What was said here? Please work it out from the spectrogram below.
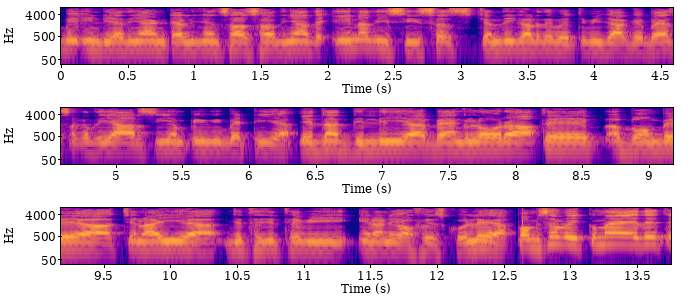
ਵੀ ਇੰਡੀਆ ਦੀਆਂ ਇੰਟੈਲੀਜੈਂਸ ਆ ਸਕਦੀਆਂ ਤੇ ਇਹਨਾਂ ਦੀ ਸੀਸਸ ਚੰਡੀਗੜ੍ਹ ਦੇ ਵਿੱਚ ਵੀ ਜਾ ਕੇ ਬਹਿ ਸਕਦੀ ਆ। ਆਰਸੀਐਮਪੀ ਵੀ ਬੈਠੀ ਆ। ਇਦਾਂ ਦਿੱਲੀ ਆ ਬੈਂਗਲੌਰ ਆ ਤੇ ਬੰਬੇ ਆ ਚੇਨਈ ਆ ਜਿੱਥੇ ਜਿੱਥੇ ਵੀ ਇਹਨਾਂ ਨੇ ਆਫਿਸ ਖੋਲੇ ਆ। ਪੰਸਬ ਇੱਕ ਮੈਂ ਇਹਦੇ ਚ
